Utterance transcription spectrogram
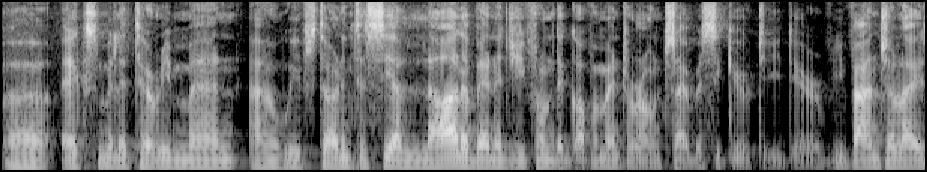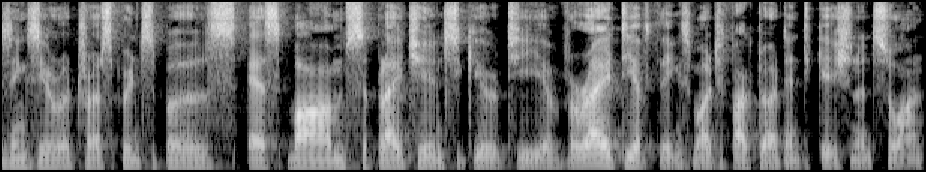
uh, ex-military man. Uh, we're starting to see a lot of energy from the government around cybersecurity. They're evangelizing zero trust principles, SBOM, supply chain security, a variety of things, multi-factor authentication, and so on.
